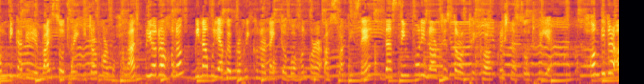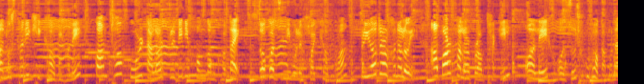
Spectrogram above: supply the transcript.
অম্বিকাগিৰি ৰাইজ চৌধুৰী গীতৰ কৰ্মশালাত প্ৰিয়দৰ্শনক বিনামূলীয়াকৈ প্ৰশিক্ষণৰ দায়িত্ব বহন কৰাৰ আশ্বাস দিছে দ্য চিম্ফনী নৰ্থ ইষ্টৰ অধ্যক্ষ কৃষ্ণ চৌধুৰীয়ে। সংগীতৰ আনুষ্ঠানিক শিক্ষা অবিহনে কণ্ঠ সুৰ তালৰ ত্ৰিবেণী সংগম ঘটাই জগত জিনিবলৈ সক্ষম হোৱা প্ৰিয়দৰ্শনলৈ আমাৰ ফালৰ পৰাও থাকিল অলেখ অযুত শুভকামনা।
